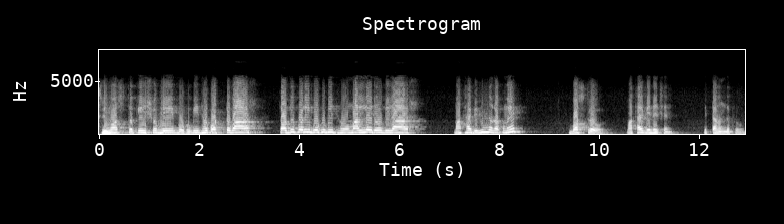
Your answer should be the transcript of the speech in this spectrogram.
শ্রীমস্তকে শোভে বহুবিধ পট্টবাস, তদুপরি বহুবিধ মাল্যেরও বিলাস। মাথায় বিভিন্ন রকমের বস্ত্র মাথায় বেঁধেছেন নিত্যানন্দ প্রভু।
